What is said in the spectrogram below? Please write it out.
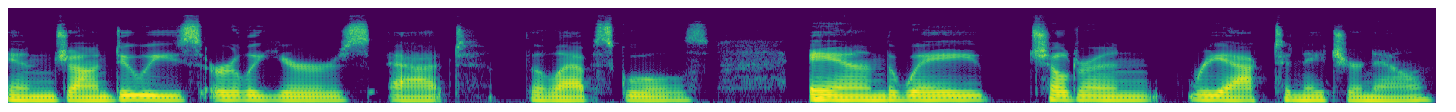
in John Dewey's early years at the lab schools and the way children react to nature now?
